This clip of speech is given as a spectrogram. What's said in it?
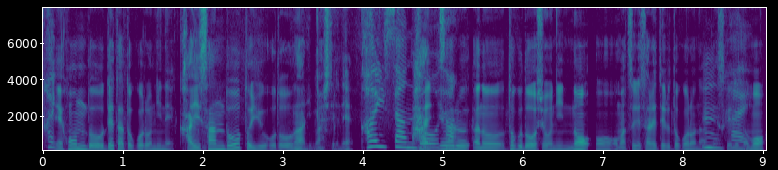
はい。えー本堂を出たところにね海山堂というお堂がありましてね。海山はい、いわ堂さん、ゆるあの徳道上人のおお祭りされてるところなんですけれども、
